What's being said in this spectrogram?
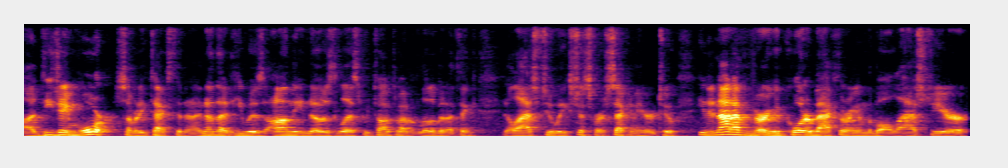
uh, DJ Moore, somebody texted in. I know that he was on the nose list. We talked about him a little bit, I think, in the last two weeks, just for a second here or two. He did not have a very good quarterback throwing him the ball last year.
